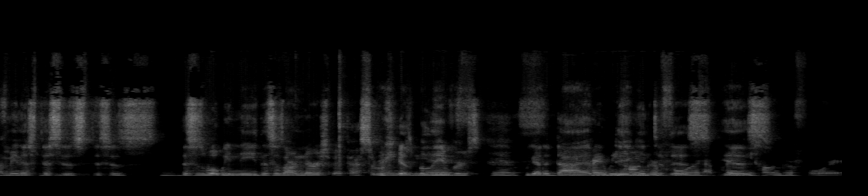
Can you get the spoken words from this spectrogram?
I mean, this this is this is Mm. this is what we need. This is our nourishment, Pastor Ricky, as believers. Yes, yes. We got to dive and dig into this. Yes. we hunger for it.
